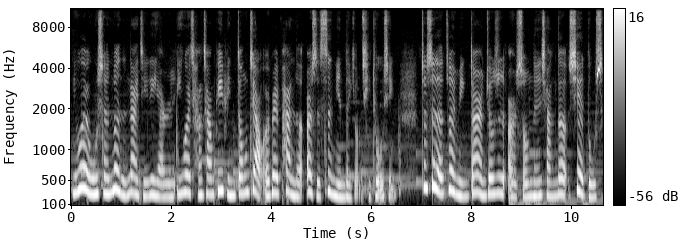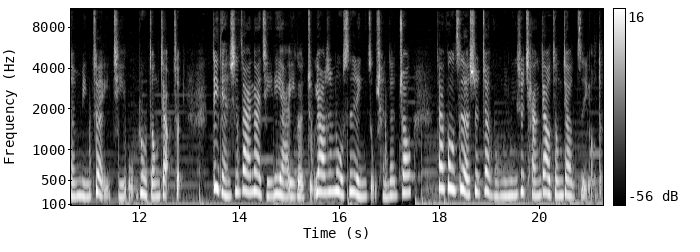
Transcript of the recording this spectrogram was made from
一位无神论的奈及利亚人，因为常常批评宗教而被判了二十四年的有期徒刑。这次的罪名当然就是耳熟能详的亵渎神明罪以及侮辱宗教罪。地点是在奈及利亚一个主要是穆斯林组成的州。但讽刺的是，政府明明是强调宗教自由的。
